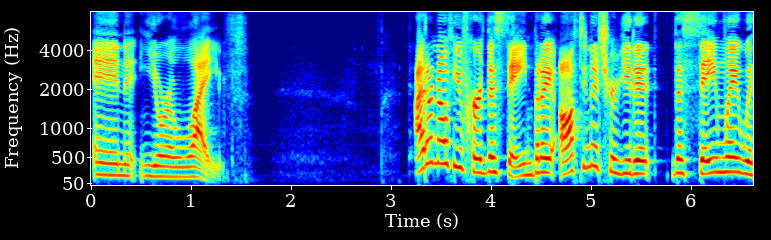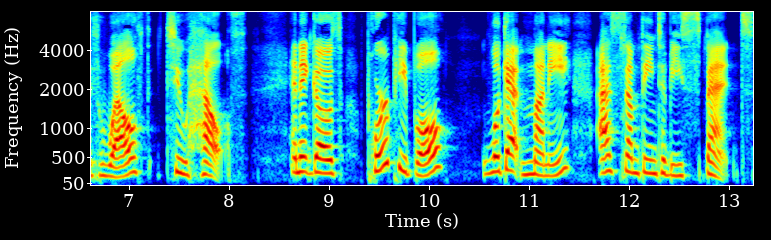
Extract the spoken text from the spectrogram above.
in your life. I don't know if you've heard this saying, but I often attribute it the same way with wealth to health. And it goes poor people look at money as something to be spent.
